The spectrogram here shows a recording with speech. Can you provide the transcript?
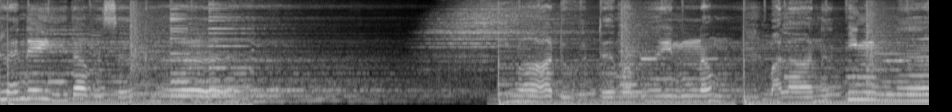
රැඳෙයි දවසක. නිවාඩුවට මම එන්නම් බලාන ඉන්න.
